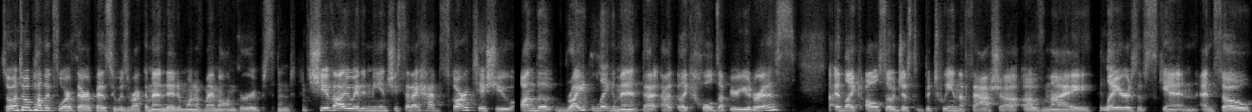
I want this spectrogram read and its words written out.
So I went to a pelvic floor therapist who was recommended in one of my mom groups, and she evaluated me and she said I had scar tissue on the right ligament that uh, like holds up your uterus and like also just between the fascia of my layers of skin. And so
